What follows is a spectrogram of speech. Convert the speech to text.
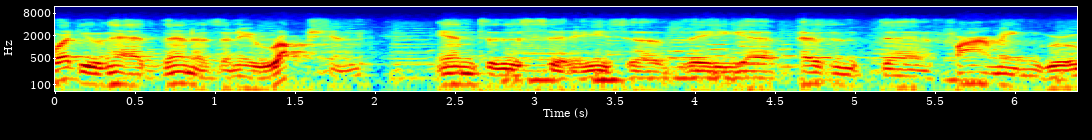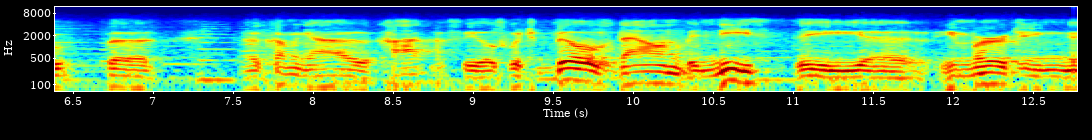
what you had then is an eruption into the cities of the uh, peasant uh, farming group uh, uh, coming out of the cotton fields, which builds down beneath the emerging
